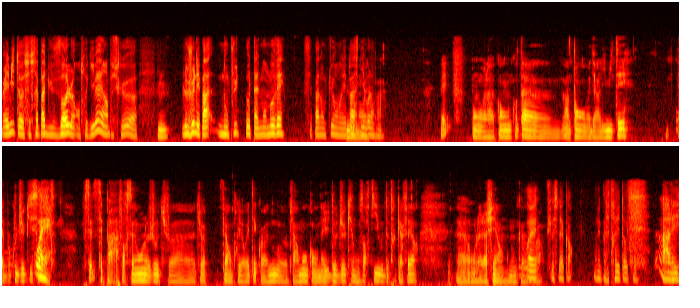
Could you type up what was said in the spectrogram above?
Mais à la limite, euh, ce serait pas du vol, entre guillemets, hein, puisque euh, Hmm. le jeu n'est pas non plus totalement mauvais. C'est pas non plus, on n'en est Non, pas à ce niveau-là. Mais bon, voilà, quand, quand tu as un temps, on va dire, limité, tu as beaucoup de jeux qui sortent. Ouais. C'est c'est pas forcément le jeu où tu vas, tu vas faire en priorité. Quoi. Nous, euh, clairement, quand on a eu d'autres jeux qui sont sortis ou d'autres trucs à faire, euh, on l'a lâché. hein. Donc, euh, Ouais, voilà. je suis assez d'accord. On est passé très vite à autre chose. Allez,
